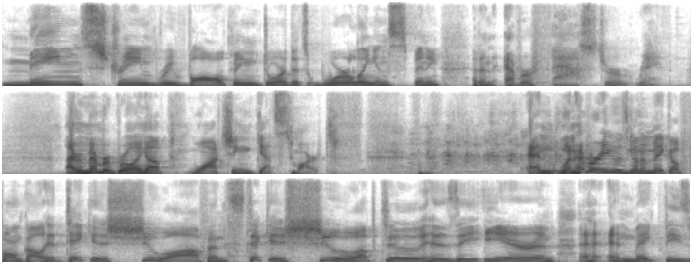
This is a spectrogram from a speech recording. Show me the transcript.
mainstream revolving door that's whirling and spinning at an ever faster rate. I remember growing up watching Get Smart. And whenever he was going to make a phone call, he'd take his shoe off and stick his shoe up to his ear and, and make these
